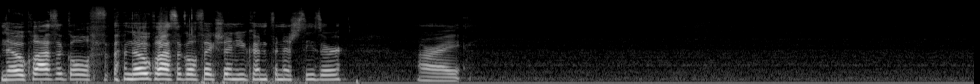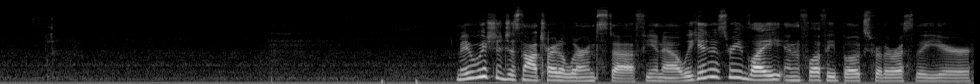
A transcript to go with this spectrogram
No classical, no classical fiction. You couldn't finish Caesar. All right. Maybe we should just not try to learn stuff, you know. We can just read light and fluffy books for the rest of the year.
